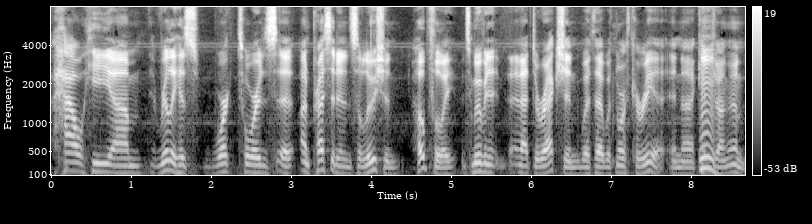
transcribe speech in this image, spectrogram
how he um, really has worked towards an unprecedented solution. Hopefully, it's moving in that direction with uh, with North Korea and uh. Kim Jong Un.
